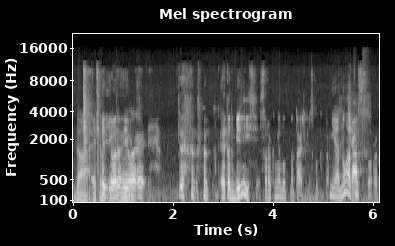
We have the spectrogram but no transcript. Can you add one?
Да, это... И вот- это и вот, минус. э, Это Тбилиси, 40 минут на тачке, сколько там? Не, ну, а Час тут- 40.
